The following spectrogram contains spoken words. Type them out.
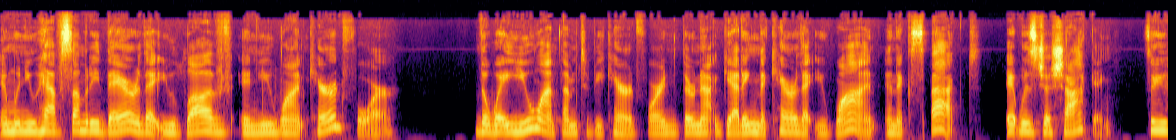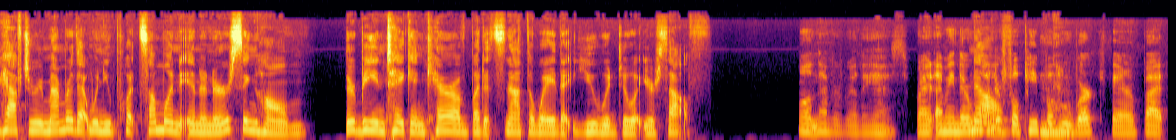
And when you have somebody there that you love and you want cared for, the way you want them to be cared for, and they're not getting the care that you want and expect, it was just shocking. So you have to remember that when you put someone in a nursing home, they're being taken care of, but it's not the way that you would do it yourself. Well, it never really is, right? I mean, they're No. wonderful people who work there, but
